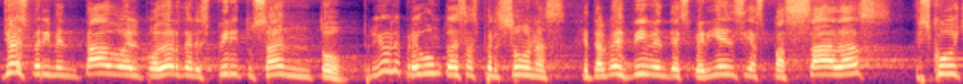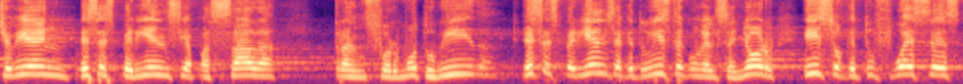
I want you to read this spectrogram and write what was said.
Yo he experimentado el poder del Espíritu Santo. Pero yo le pregunto a esas personas que tal vez viven de experiencias pasadas, escuche bien, esa experiencia pasada transformó tu vida esa experiencia que tuviste con el Señor hizo que tú fueses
